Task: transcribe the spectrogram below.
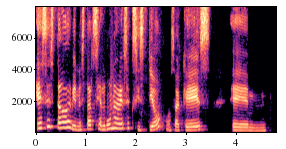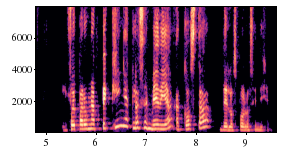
ese estado de bienestar, si alguna vez existió, o sea, que es, em, fue para una pequeña clase media a costa de los pueblos indígenas.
